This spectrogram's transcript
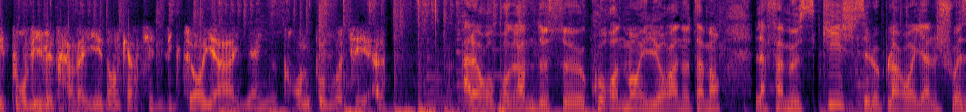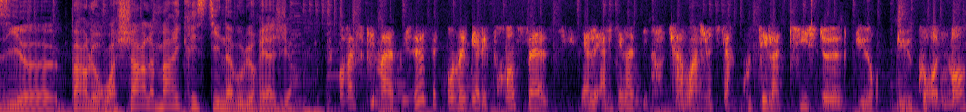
Et pour vivre et travailler dans le quartier de Victoria, il y a une grande pauvreté. Alors, Alors au programme de ce couronnement, il y aura notamment la fameuse quiche, c'est le plat royal choisi euh, par le roi Charles. Marie-Christine a voulu réagir. Enfin, ce qui m'a amusé, c'est que mon amie, elle est française. Et elle, elle était là, elle me dit, tu vas voir, je vais te faire goûter la quiche de- du, du couronnement.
